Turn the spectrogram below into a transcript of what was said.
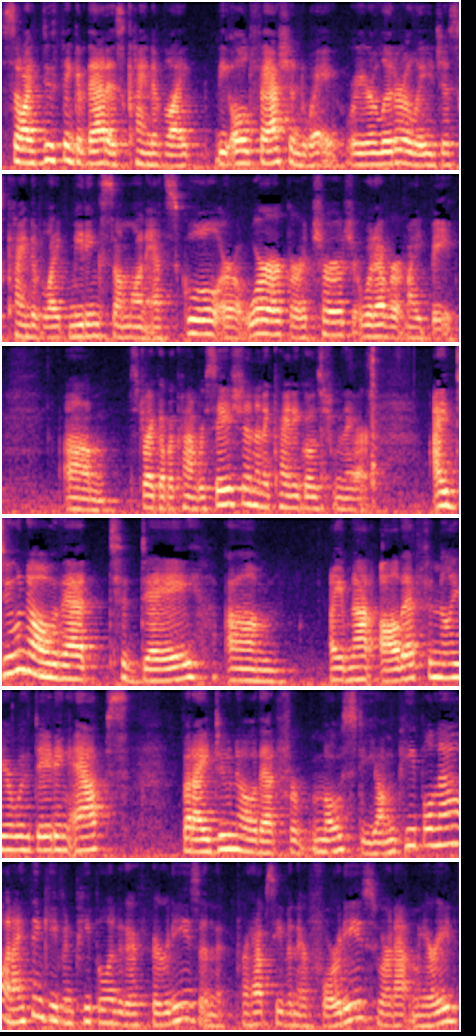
So I do think of that as kind of like the old fashioned way, where you're literally just kind of like meeting someone at school or at work or at church or whatever it might be. Um, strike up a conversation and it kind of goes from there. I do know that today um, I am not all that familiar with dating apps. But I do know that for most young people now, and I think even people into their 30s and perhaps even their 40s who are not married,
